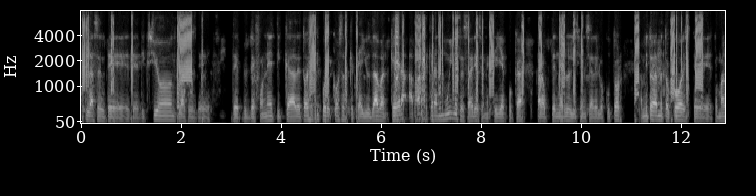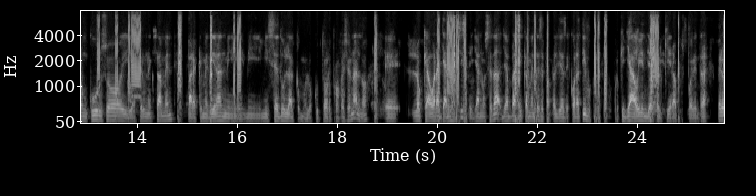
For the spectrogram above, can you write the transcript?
clases de, de dicción, clases de, pues, de, fonética, de todo ese tipo de cosas que te ayudaban, que era, aparte que eran muy necesarias en aquella época para obtener la licencia de locutor. A mí todavía me tocó este, tomar un curso y hacer un examen para que me dieran mi, mi, cédula como locutor profesional, ¿no? Eh, lo que ahora ya no existe, ya no se da, ya básicamente ese papel ya es decorativo, porque ya hoy en día cualquiera pues, puede entrar. Pero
